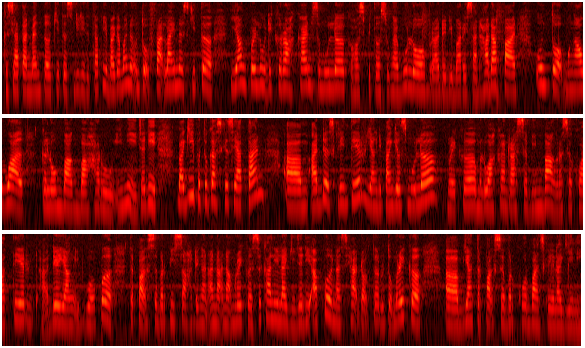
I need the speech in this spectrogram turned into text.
kesihatan mental kita sendiri tetapi bagaimana untuk frontliners kita yang perlu dikerahkan semula ke Hospital Sungai Buloh berada di barisan hadapan untuk mengawal gelombang baharu ini. Jadi bagi petugas kesihatan um, ada segelintir yang dipanggil semula mereka meluahkan rasa bimbang, rasa khawatir, ada yang ibu bapa terpaksa berpisah dengan anak-anak mereka sekali lagi. Jadi apa nasihat doktor untuk mereka um, yang terpaksa berkorban sekali lagi ini?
